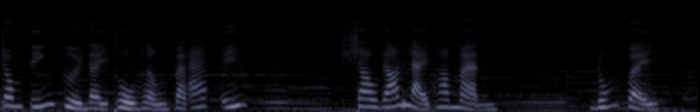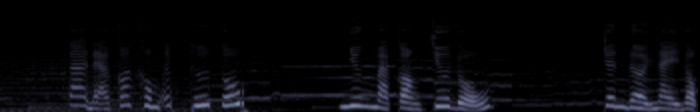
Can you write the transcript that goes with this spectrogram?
Trong tiếng cười đầy thù hận và ác ý. Sau đó lại ho mạnh. Đúng vậy. Ta đã có không ít thứ tốt. Nhưng mà còn chưa đủ. Trên đời này độc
